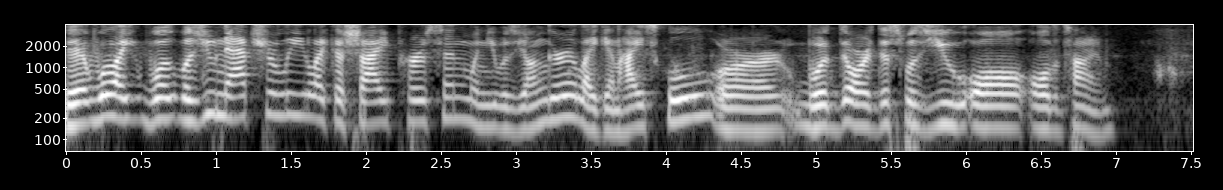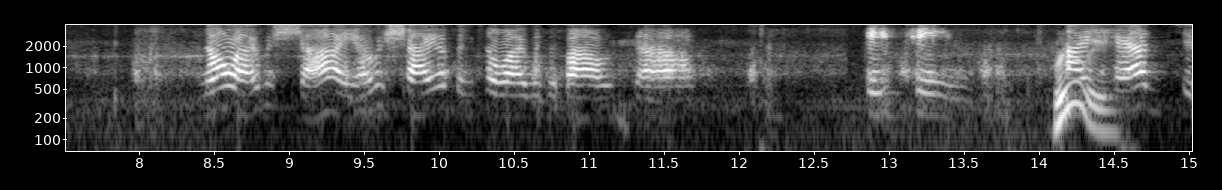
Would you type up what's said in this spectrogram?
Yeah. Well, like, was you naturally like a shy person when you was younger, like in high school, or would, or this was you all all the time? No, I was shy. I was shy up until I was about uh, 18. Really? I had to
